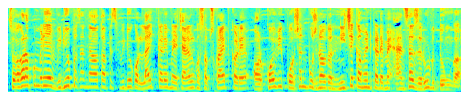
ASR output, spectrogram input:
सो अगर आपको मेरी ये वीडियो पसंद आया तो आप इस वीडियो को लाइक करें, मेरे चैनल को सब्सक्राइब करें और कोई भी क्वेश्चन पूछना हो तो नीचे कमेंट करें, मैं आंसर ज़रूर दूँगा।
